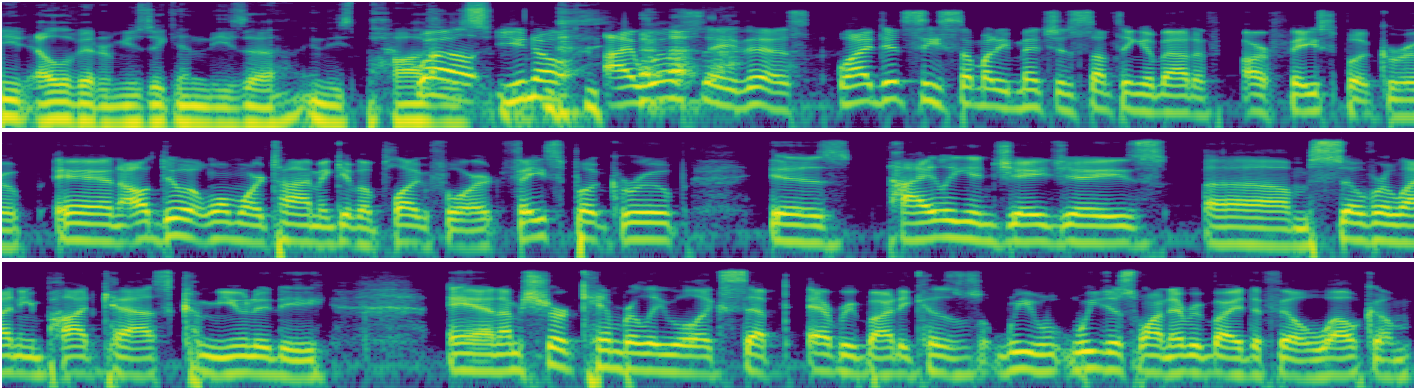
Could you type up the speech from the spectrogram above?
Need elevator music in these uh in these pauses. Well, you know, I will say this. Well, I did see somebody mention something about a, our Facebook group, and I'll do it one more time and give a plug for it. Facebook group is Tylee and JJ's um, Silver Lining Podcast community, and I'm sure Kimberly will accept everybody because we we just want everybody to feel welcome.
